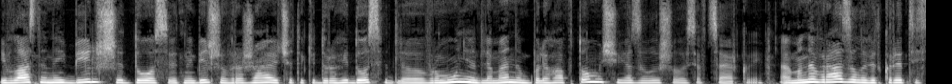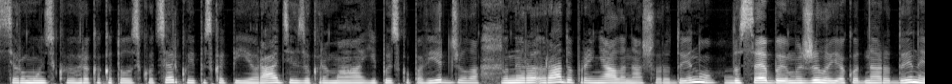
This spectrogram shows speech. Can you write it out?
І, власне, найбільший досвід, найбільше вражаючий такий дорогий досвід в Румунії для мене полягав в тому, що я залишилася в церкві. Е, мене вразила відкритість румунської греко-католицької церкви, єпископії Раді, зокрема єпископа Вірджила. Вони радо прийняли нашу родину до себе. і Ми жили як одна родина.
